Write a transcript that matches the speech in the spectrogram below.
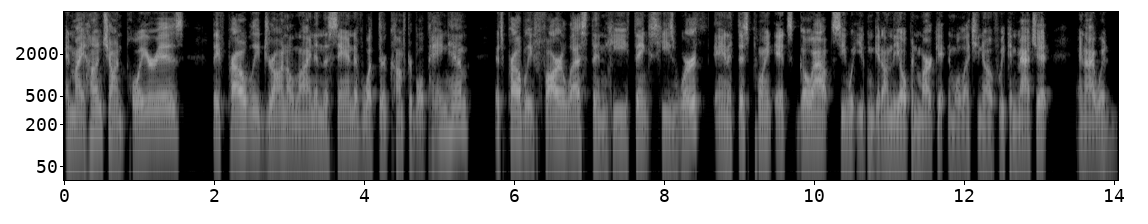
And my hunch on Poyer is they've probably drawn a line in the sand of what they're comfortable paying him. It's probably far less than he thinks he's worth. And at this point, it's go out, see what you can get on the open market, and we'll let you know if we can match it. And I would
